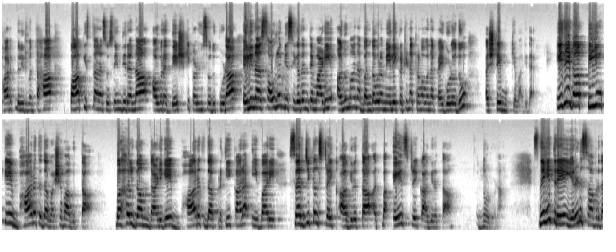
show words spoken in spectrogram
ಭಾರತದಲ್ಲಿರುವಂತಹ ಪಾಕಿಸ್ತಾನ ಸೊಸೆಂದಿರನ್ನ ಅವರ ದೇಶಕ್ಕೆ ಕಳುಹಿಸೋದು ಕೂಡ, ಎಲ್ಲಿನ ಸೌಲಭ್ಯ ಸಿಗದಂತೆ ಮಾಡಿ ಅನುಮಾನ ಬಂದವರ ಮೇಲೆ ಕಠಿಣ ಕ್ರಮವನ್ನು ಕೈಗೊಳ್ಳೋದು ಅಷ್ಟೇ ಮುಖ್ಯವಾಗಿದೆ. ಇದೀಗ ಪಿಯುಕೆ ಭಾರತದ ವಶವಾಗುತ್ತಾ? ಪಹಲ್ಗಾಮ್ ದಾಳಿಗೆ ಭಾರತದ ಪ್ರತೀಕಾರ ಈ ಬಾರಿ ಸರ್ಜಿಕಲ್ ಸ್ಟ್ರೈಕ್ ಆಗಿರುತ್ತಾ ಅಥವಾ ಏರ್ ಸ್ಟ್ರೈಕ್ ಆಗಿರುತ್ತಾ? ನೋಡೋಣ. ಸ್ನೇಹಿತರೆ, ಎರಡು ಸಾವಿರದ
